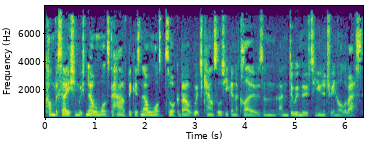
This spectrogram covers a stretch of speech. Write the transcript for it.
conversation, which no one wants to have because no one wants to talk about which councils you're going to close and, and do we move to unitary and all the rest.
